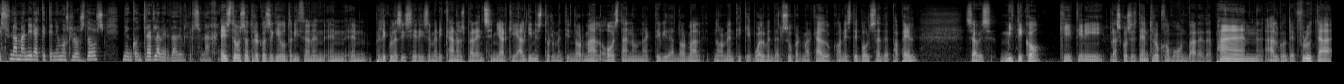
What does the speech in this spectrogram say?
es una manera que tenemos los dos de encontrar la verdad de un personaje. Esto es otra cosa que utilizan en, películas y series americanas para enseñar que alguien es totalmente normal o está en una actividad normal. Normalmente que vuelven del supermercado con este bolsa de papel, ¿sabes? Mítico, que tiene las cosas dentro como un barra de pan, algo de fruta,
